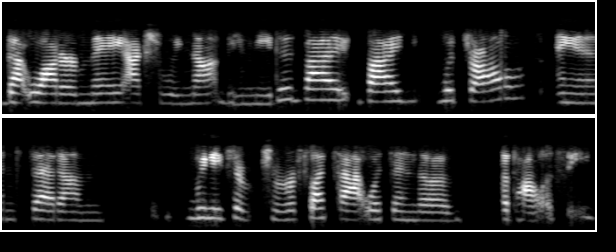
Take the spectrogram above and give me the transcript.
that water may actually not be needed by by withdrawals, and that um, we need to, to reflect that within the the policy.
